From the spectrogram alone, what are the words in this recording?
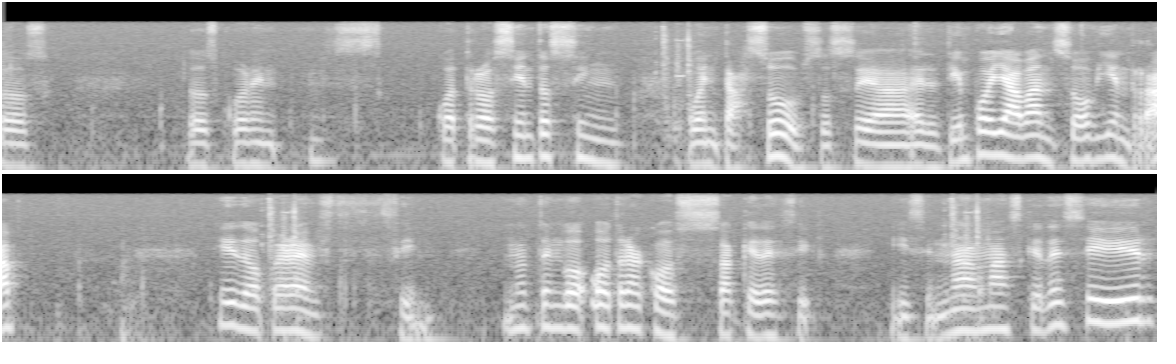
los los 450 subs. O sea, el tiempo ya avanzó bien rápido, pero en fin, no tengo otra cosa que decir. Y sin nada más que decir,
